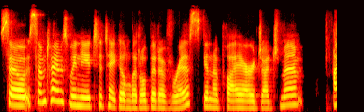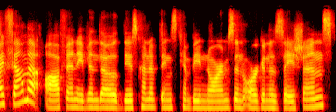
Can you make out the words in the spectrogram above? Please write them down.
So sometimes we need to take a little bit of risk and apply our judgment I found that often, even though these kind of things can be norms in organizations,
